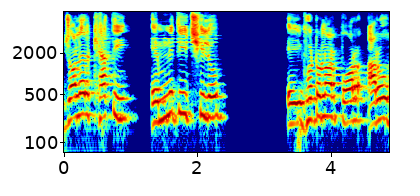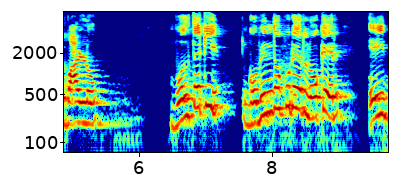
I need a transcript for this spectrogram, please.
জলের খ্যাতি এমনিতেই ছিল। এই ঘটনার পর আরও বাড়ল। বলতে কি, গোবিন্দপুরের লোকের এই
